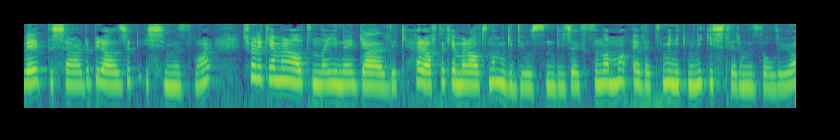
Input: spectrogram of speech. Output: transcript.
ve dışarıda birazcık işimiz var. Şöyle kemer altında yine geldik. Her hafta kemer altına mı gidiyorsun diyeceksin ama evet minik minik işlerimiz oluyor.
